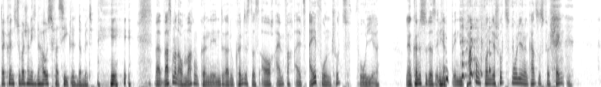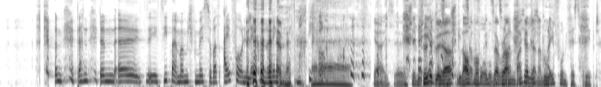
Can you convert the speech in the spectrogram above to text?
da könntest du wahrscheinlich ein Haus versiegeln damit. was man auch machen könnte, Indra, du könntest das auch einfach als iPhone-Schutzfolie. Und dann könntest du das in die, in die Packung von der Schutzfolie und dann kannst du es verschenken. Und dann, dann äh, sieht man immer mich, wie mich so was iPhone lecken und ich, was macht die Frau? Äh. ja, ich, äh, schöne Bilder laufen auf Instagram sicherlich dann am gut. iPhone festklebt.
